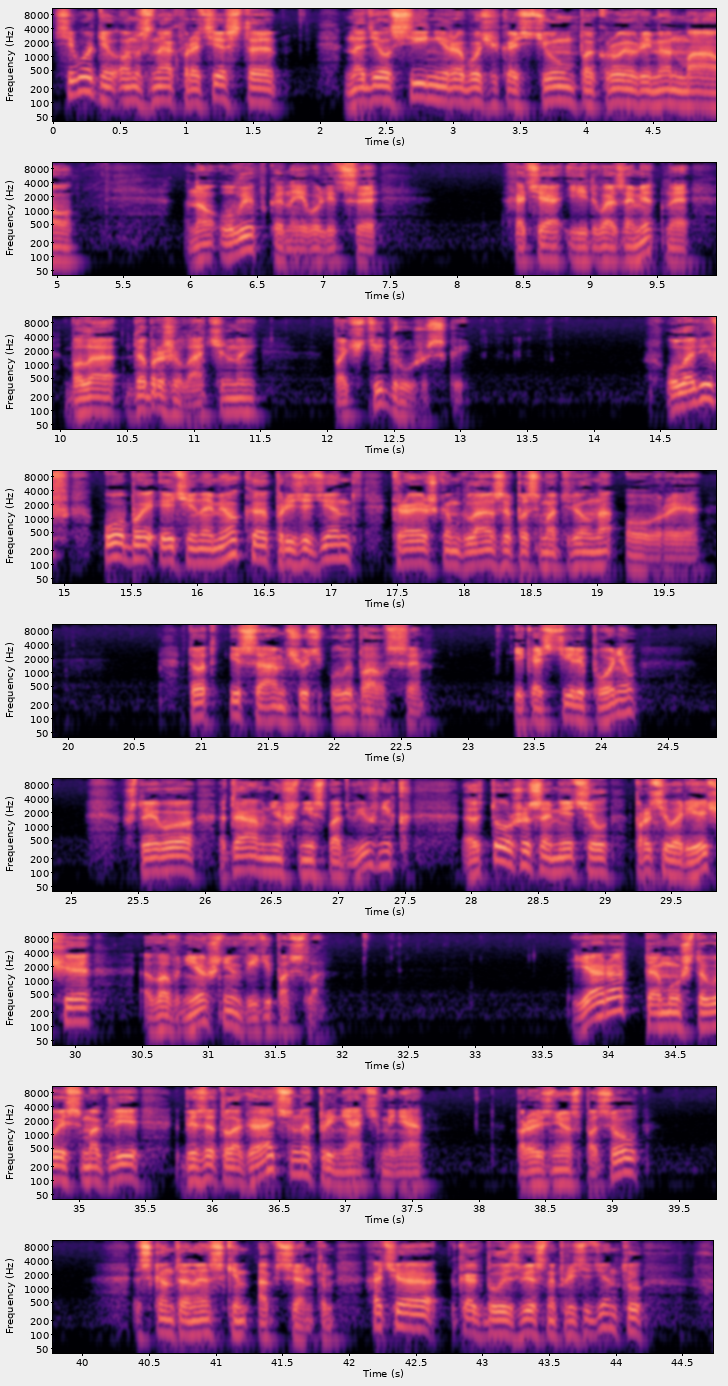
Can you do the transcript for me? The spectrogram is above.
Сегодня он в знак протеста надел синий рабочий костюм покроя времен Мао, но улыбка на его лице, хотя и едва заметная, была доброжелательной, почти дружеской. Уловив оба эти намека, президент краешком глаза посмотрел на Оурея. Тот и сам чуть улыбался. И Кастили понял, что его давнишний сподвижник тоже заметил противоречие во внешнем виде посла. «Я рад тому, что вы смогли безотлагательно принять меня», произнес посол с кантонесским акцентом, хотя, как было известно президенту,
